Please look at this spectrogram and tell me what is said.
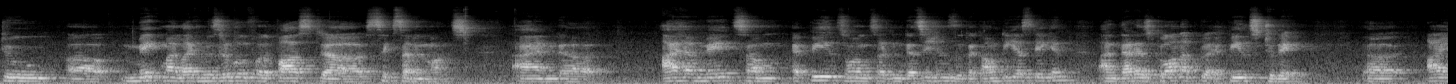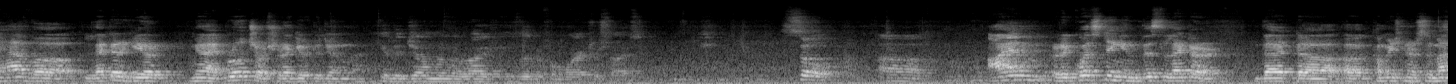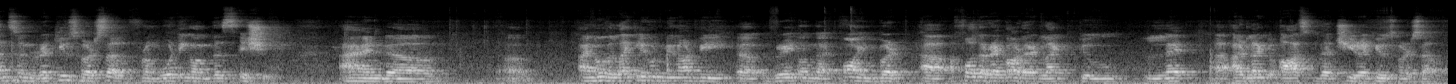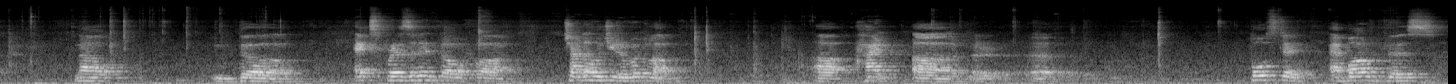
to uh, make my life miserable for the past uh, six, seven months. And uh, I have made some appeals on certain decisions that the county has taken, and that has gone up to appeals today. Uh, I have a letter here. May I approach or should I give it to the gentleman? Give the gentleman the right, he's looking for more exercise. So, uh, I am requesting in this letter that uh, uh, Commissioner Semanson recuse herself from voting on this issue. And uh, uh, I know the likelihood may not be uh, great on that point, but uh, for the record, I'd like to let, uh, I'd like to ask that she recuse herself. Now, the ex-president of uh, Chattahoochee River Club uh, had uh, uh, posted about this.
